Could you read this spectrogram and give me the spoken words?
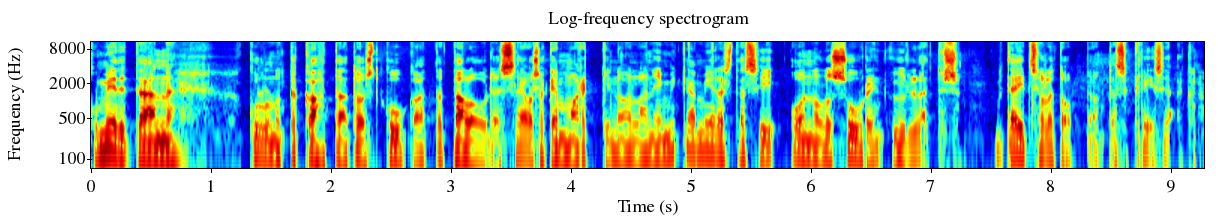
Kun mietitään kulunutta 12 kuukautta taloudessa ja osakemarkkinoilla, niin mikä mielestäsi on ollut suurin yllätys? Mitä itse olet oppinut tässä kriisiaikana?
